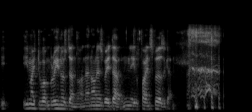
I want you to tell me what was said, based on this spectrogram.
he, he might do what Mourinho's done though, and then on his way down, he'll find Spurs again.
